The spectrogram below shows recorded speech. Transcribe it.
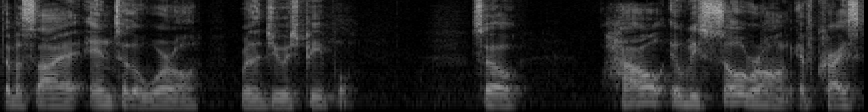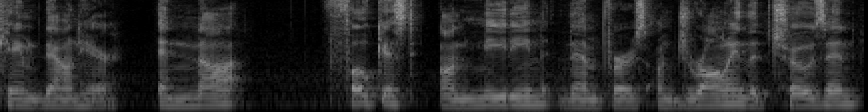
the Messiah into the world were the Jewish people. So how it would be so wrong if Christ came down here and not focused on meeting them first, on drawing the chosen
